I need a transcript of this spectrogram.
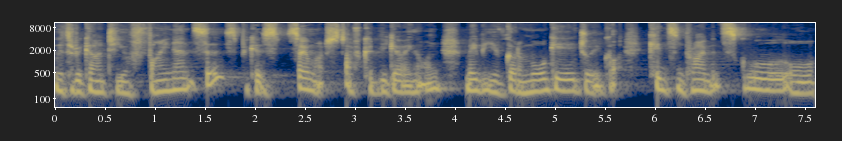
with regard to your finances, because so much stuff could be going on. Maybe you've got a mortgage, or you've got kids in private school, or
